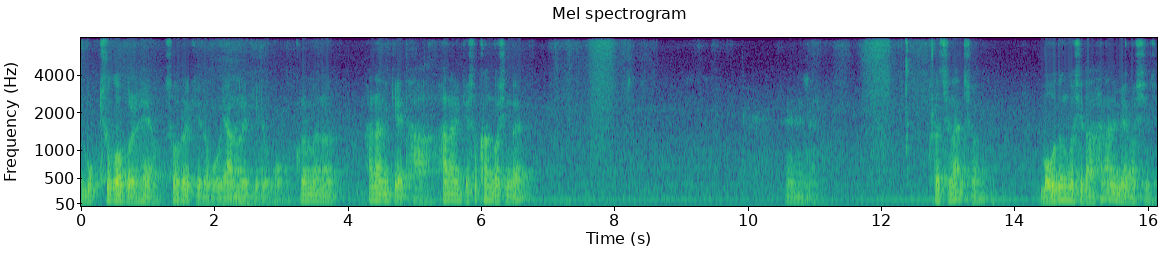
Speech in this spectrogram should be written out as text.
목축업을 해요. 소를 기르고 양을 기르고 그러면은 하나님께 다 하나님께 속한 것인가요? 그렇지는 않죠. 모든 것이 다 하나님의 것이죠.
